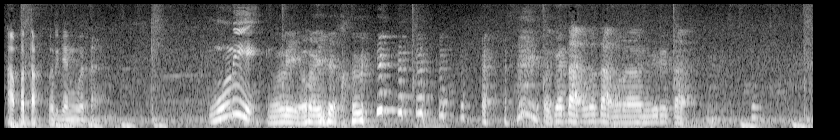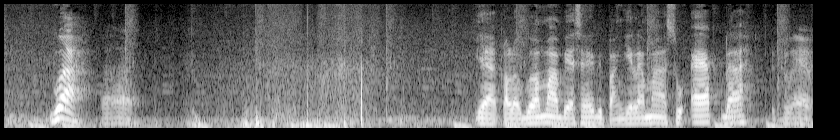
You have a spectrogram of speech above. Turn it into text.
apa tak pekerjaan gue tak? Nguli. Nguli, oh iya nguli. Oke tak, lu tak perkenalan diri tak. Gua. Heeh. Ya, kalau gua mah biasanya dipanggil mah Suep dah. F.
